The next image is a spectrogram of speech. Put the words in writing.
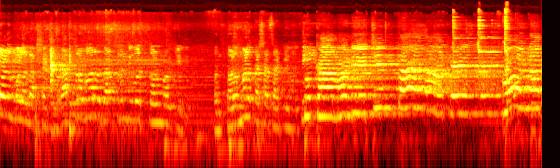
तळमळ लक्षात रात्रभर रात्रंदिवस तळमळ केली. पण तळमळ कशासाठी होती? तुका म्हणे चिंता वाटे. कोण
